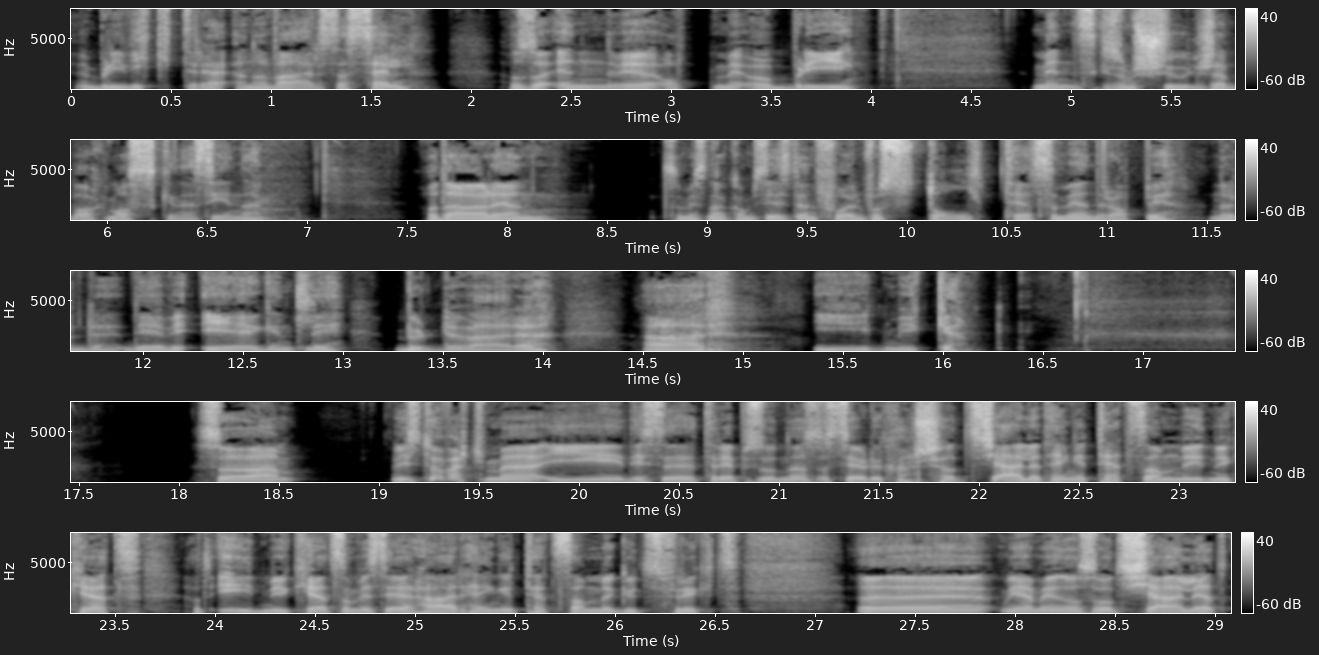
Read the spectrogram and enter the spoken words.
blir viktigere enn å være seg selv. Og så ender vi opp med å bli mennesker som skjuler seg bak maskene sine. Og da er det en, som vi snakka om sist, en form for stolthet som vi ender opp i, når det vi egentlig burde være, er ydmyke. Så hvis du har vært med i disse tre episodene, så ser du kanskje at kjærlighet henger tett sammen med ydmykhet. At ydmykhet, som vi ser her, henger tett sammen med gudsfrykt. Eh, men jeg mener også at kjærlighet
